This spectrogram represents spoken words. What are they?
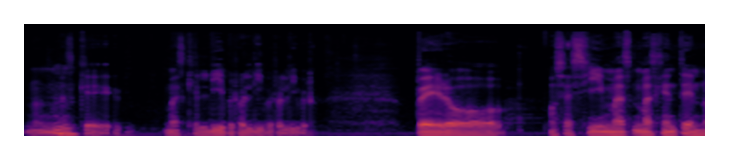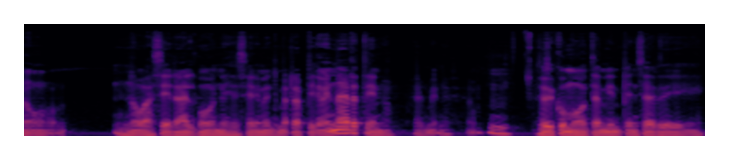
¿no? Más que, más que libro, libro, libro. Pero, o sea, sí, más, más gente no, no va a ser algo necesariamente más rápido. En arte, no, al menos. Mm. es como también pensar de...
